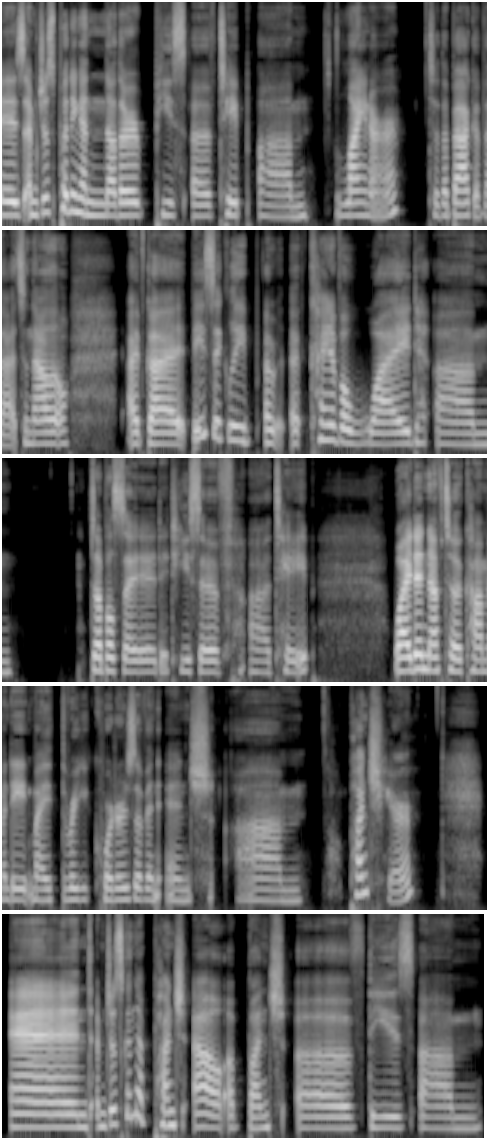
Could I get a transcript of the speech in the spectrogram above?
is I'm just putting another piece of tape um, liner to the back of that. So now I've got basically a, a kind of a wide um, double sided adhesive uh, tape, wide enough to accommodate my three quarters of an inch um, punch here. And I'm just going to punch out a bunch of these um,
